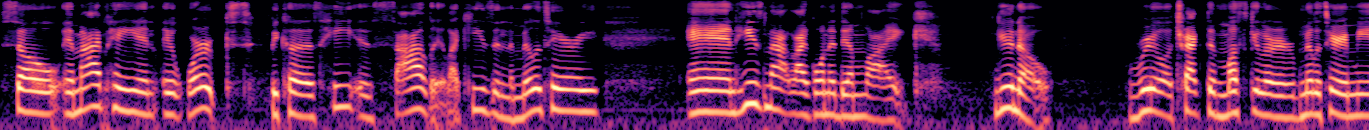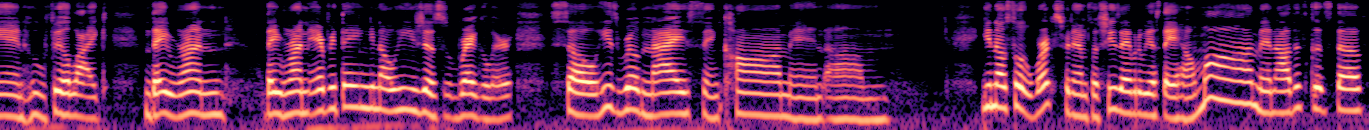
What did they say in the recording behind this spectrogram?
So, in my opinion, it works because he is solid. Like, he's in the military and he's not like one of them, like, you know, real attractive, muscular military men who feel like they run they run everything, you know, he's just regular. So he's real nice and calm and um you know, so it works for them. So she's able to be a stay-at-home mom and all this good stuff.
